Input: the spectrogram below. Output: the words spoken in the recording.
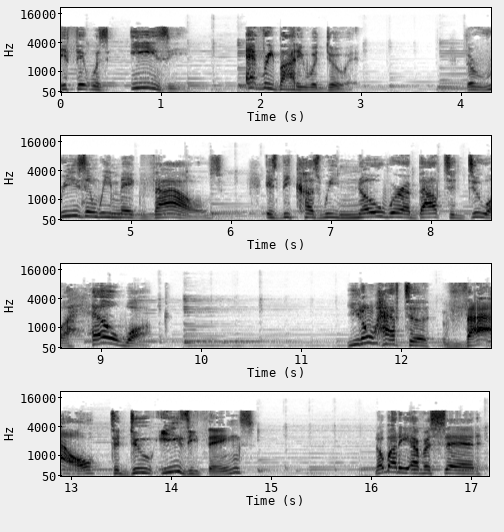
If it was easy, everybody would do it. The reason we make vows is because we know we're about to do a hell walk. You don't have to vow to do easy things. Nobody ever said,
